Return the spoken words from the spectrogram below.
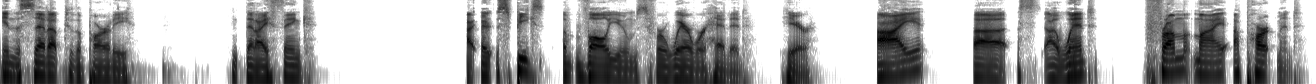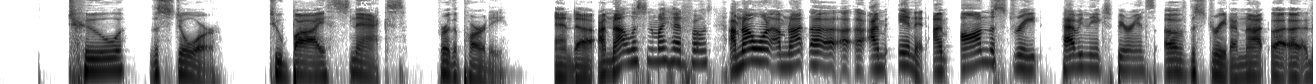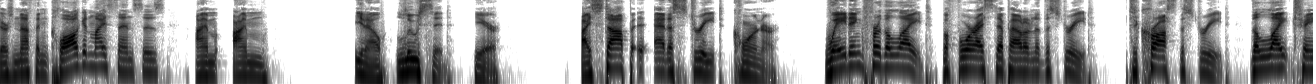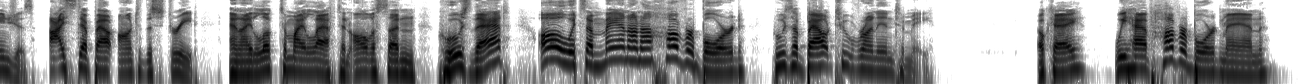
in the setup to the party that I think Speaks volumes for where we're headed here. I uh, I went from my apartment to the store to buy snacks for the party. And uh, I'm not listening to my headphones. I'm not one. I'm not. Uh, uh, uh, I'm in it. I'm on the street, having the experience of the street. I'm not. Uh, uh, there's nothing clogging my senses. I'm. I'm. You know, lucid here. I stop at a street corner, waiting for the light before I step out onto the street to cross the street. The light changes. I step out onto the street and I look to my left, and all of a sudden, who's that? Oh, it's a man on a hoverboard who's about to run into me. Okay? We have hoverboard man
